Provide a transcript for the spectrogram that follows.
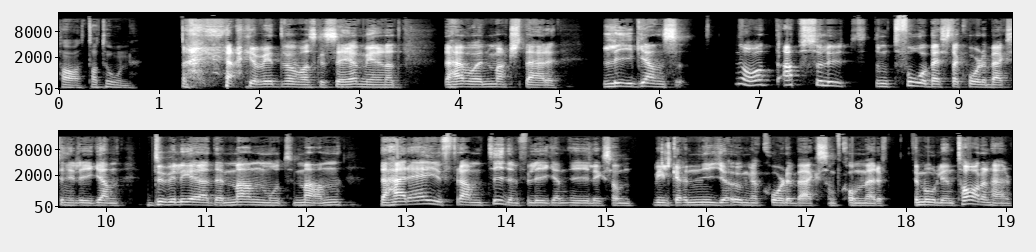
ta, ta ton? jag vet inte vad man ska säga mer än att det här var en match där ligans, ja absolut de två bästa quarterbacksen i ligan duellerade man mot man. Det här är ju framtiden för ligan i liksom vilka nya unga quarterbacks som kommer förmodligen ta den här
